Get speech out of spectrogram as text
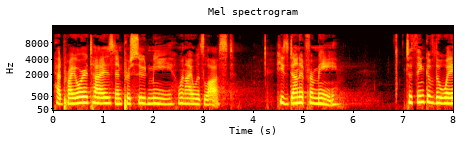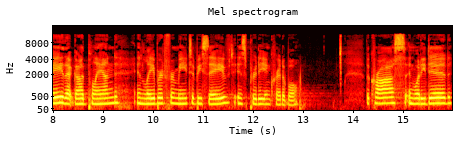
had prioritized and pursued me when I was lost. He's done it for me. To think of the way that God planned and labored for me to be saved is pretty incredible. The cross and what He did,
